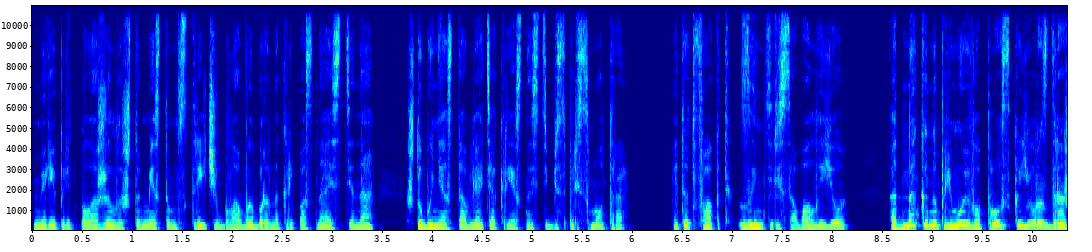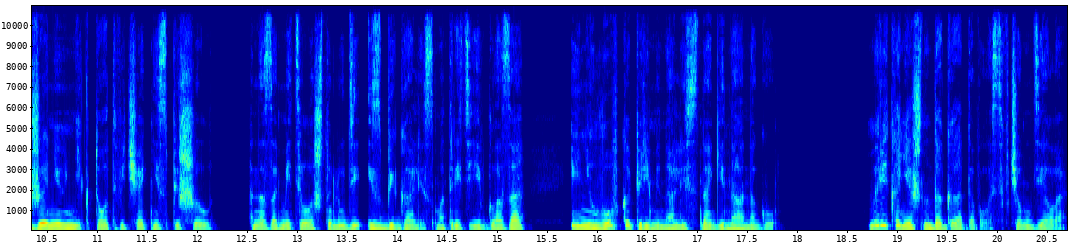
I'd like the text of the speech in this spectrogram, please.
Мюри предположила, что местом встречи была выбрана крепостная стена, чтобы не оставлять окрестности без присмотра. Этот факт заинтересовал ее, однако на прямой вопрос к ее раздражению никто отвечать не спешил. Она заметила, что люди избегали смотреть ей в глаза и неловко переминались с ноги на ногу. Мэри, конечно, догадывалась, в чем дело.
